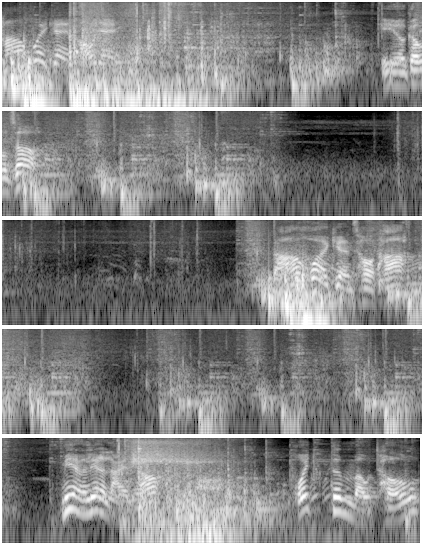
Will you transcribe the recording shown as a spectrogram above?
他会更好人。有工作，那会更操他。命令来了，会的木头。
